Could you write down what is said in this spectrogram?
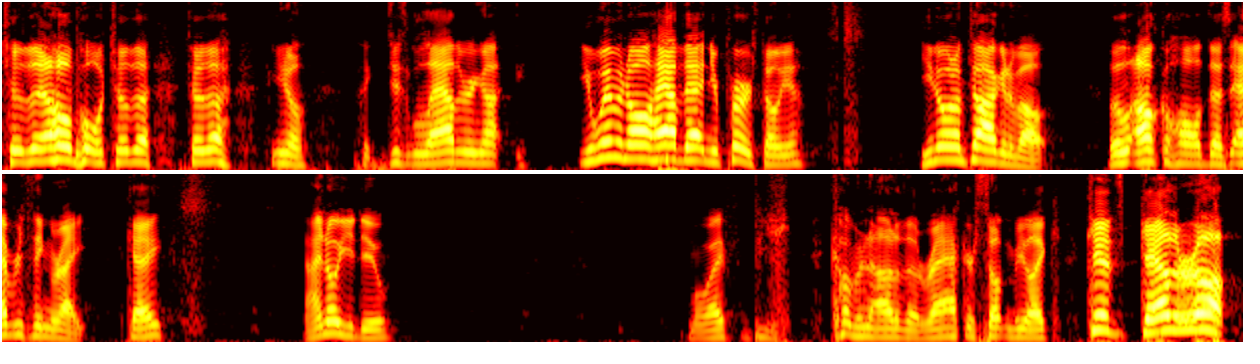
to the elbow, to the, to the, you know, like just lathering up. You women all have that in your purse, don't you? You know what I'm talking about. A little alcohol does everything right, okay? I know you do. My wife be coming out of the rack or something, be like, kids, gather up.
